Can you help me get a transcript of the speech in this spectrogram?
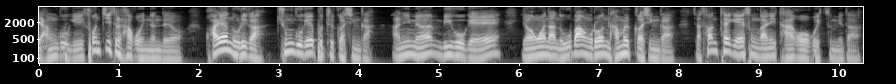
양국이 손짓을 하고 있는데요. 과연 우리가 중국에 붙을 것인가? 아니면 미국의 영원한 우방으로 남을 것인가? 자, 선택의 순간이 다가오고 있습니다.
